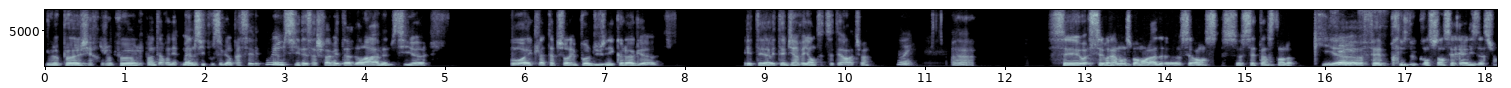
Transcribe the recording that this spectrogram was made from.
je peux agir, je peux, je peux intervenir, même si tout s'est bien passé, même si les sages-femmes étaient adorables, même si euh, avec la tape sur l'épaule du gynécologue euh, était, était bienveillante, etc. Tu vois. ouais. C'est c'est vraiment ce moment-là, euh, c'est vraiment ce- cet instant-là qui euh, fait prise de conscience et réalisation.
